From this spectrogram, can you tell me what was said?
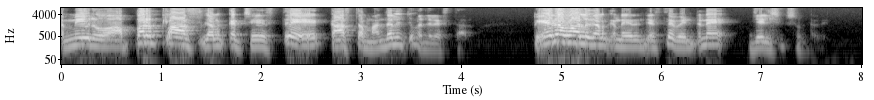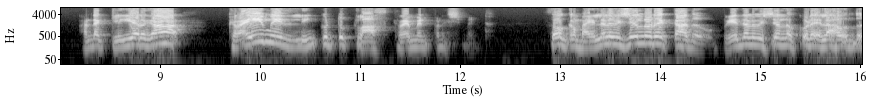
మీరు అప్పర్ క్లాస్ కనుక చేస్తే కాస్త మందలించి వదిలేస్తారు. పేదవాళ్ళు కనుక నేరం చేస్తే వెంటనే జైలు శిక్ష ఉంటుంది. అంటే క్లియర్గా crime is link to class crime and punishment so ఒక మహిళల విషయంలోనే కాదు పేదల విషయంలో కూడా ఎలా ఉందో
